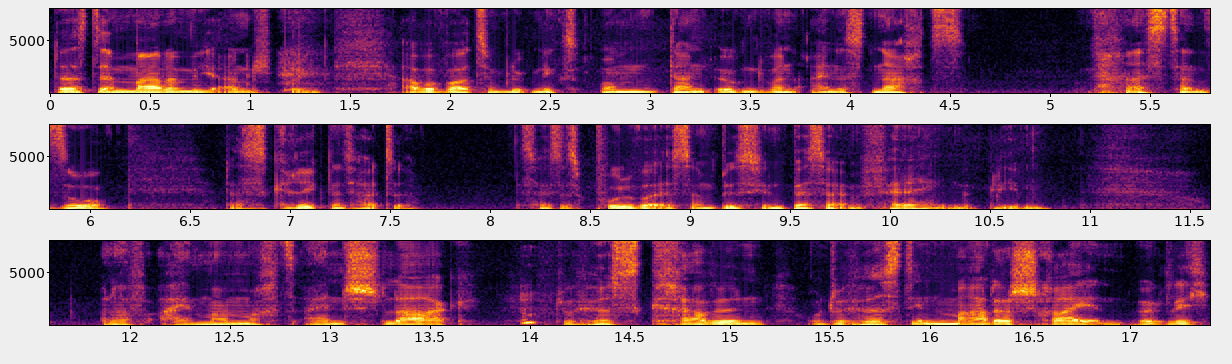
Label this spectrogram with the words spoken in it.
dass der Marder mich anspringt. Aber war zum Glück nichts. Und dann irgendwann eines Nachts war es dann so, dass es geregnet hatte. Das heißt, das Pulver ist ein bisschen besser im Fell hängen geblieben. Und auf einmal macht es einen Schlag. Du hörst krabbeln und du hörst den Marder schreien. Wirklich.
